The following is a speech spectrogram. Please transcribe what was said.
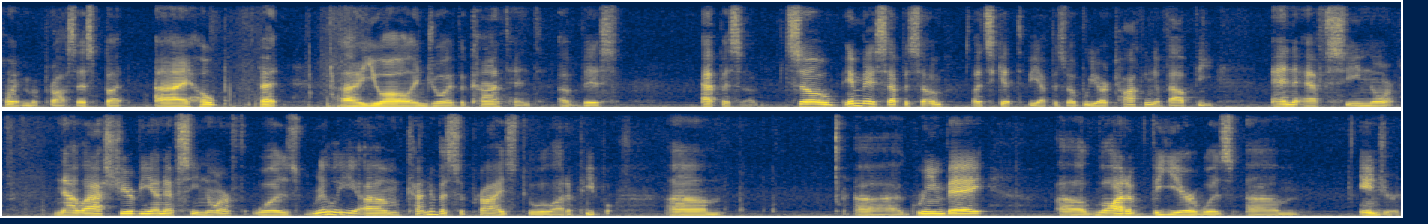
point in the process. But I hope that uh, you all enjoy the content of this episode. So, in this episode, let's get to the episode. We are talking about the NFC North. Now, last year, the NFC North was really um, kind of a surprise to a lot of people. Um, uh, Green Bay, a lot of the year was um, injured.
